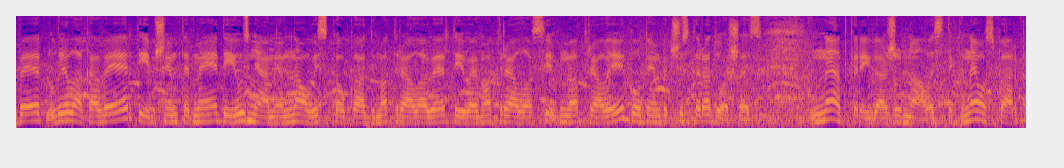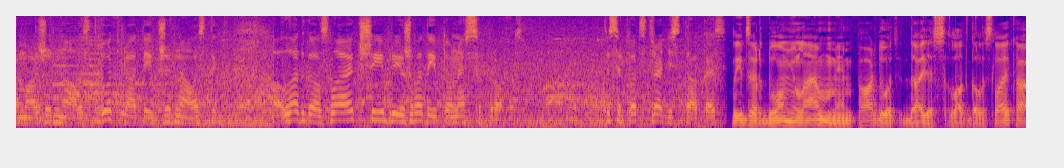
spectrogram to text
vēr, lielākā vērtība šiem te mēdīju uzņēmiem nav viss kaut kāda materiālā vērtība vai materiālā ieguldījuma, bet šis te radošais. Neatkarīgā žurnālistika, neuzpērkamā žurnālistika, godprātīga žurnālistika. Latvijas laika šī brīža vadība to nesaprot. Tas ir pats traģiskākais. Līdz ar domju lēmumiem pārdot daļas Latvijas laikā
